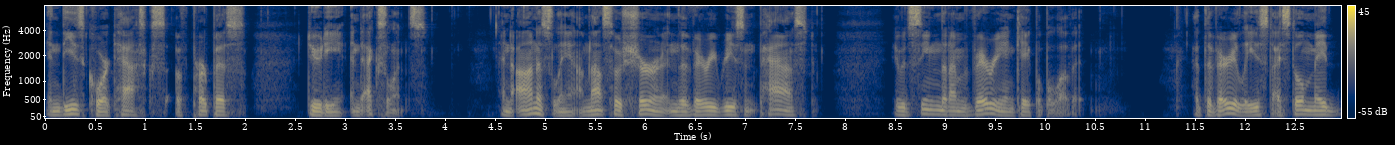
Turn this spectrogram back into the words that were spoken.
in these core tasks of purpose, duty, and excellence? And honestly, I'm not so sure in the very recent past it would seem that I'm very incapable of it. At the very least, I still made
